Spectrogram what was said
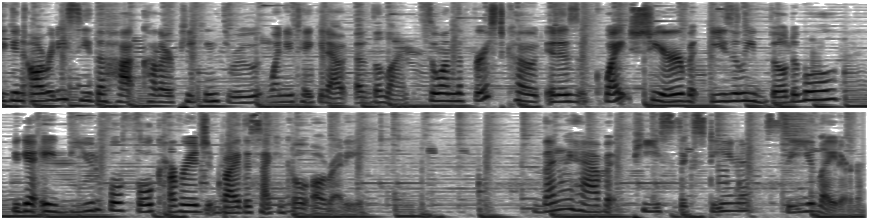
You can already see the hot color peeking through when you take it out of the lamp. So on the first coat, it is quite sheer but easily buildable. You get a beautiful full coverage by the second coat already. Then we have P16, Sea You Later.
